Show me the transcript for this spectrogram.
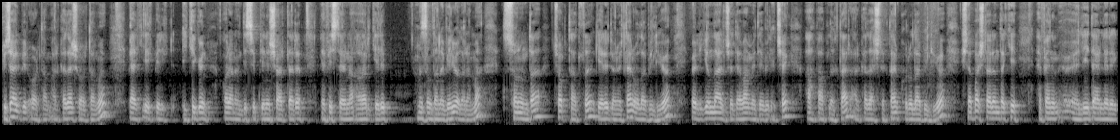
güzel bir ortam, arkadaş ortamı belki ilk bir iki gün oranın disiplini şartları nefislerine ağır gelip mızıldanabiliyorlar ama sonunda çok tatlı geri dönütler olabiliyor. Böyle yıllarca devam edebilecek ahbaplıklar, arkadaşlıklar kurulabiliyor. İşte başlarındaki efendim e, liderleri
